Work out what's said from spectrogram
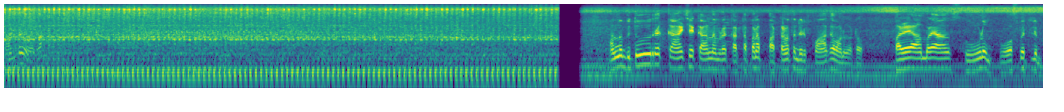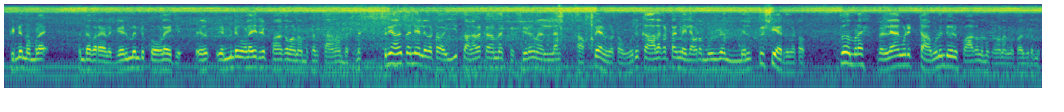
കണ്ടു അങ്ങ് വിദൂര നമ്മുടെ കട്ടപ്പന പട്ടണത്തിന്റെ ഒരു ഭാഗമാണ് കേട്ടോ. പഴയ നമ്മുടെ ആ സ്കൂളും ഹോസ്പിറ്റലും പിന്നെ നമ്മളെ എന്താ പറയുക ഗവൺമെന്റ് കോളേജ് ഗവൺമെന്റ് കോളേജിന്റെ ഭാഗമാണ് നമുക്കത് കാണാൻ പറ്റുന്നത്. പിന്നെ അത് തന്നെയല്ല കേട്ടോ ഈ താഴെ കാണുന്ന കൃഷിയിടങ്ങളെല്ലാം കപ്പയാണ് കേട്ടോ. ഒരു കാലഘട്ടങ്ങളിൽ അവിടെ മുഴുവൻ നെൽകൃഷിയായിരുന്നു കേട്ടോ. ഇപ്പോൾ നമ്മുടെ വെള്ളയാങ്കുടി ടൗണിന്റെ ഒരു ഭാഗം നമുക്ക് കാണാം കേട്ടോ ഇവിടുന്ന്.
